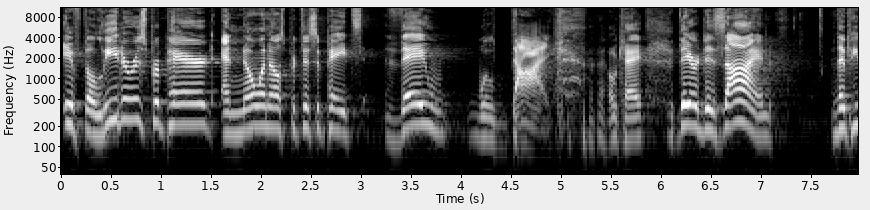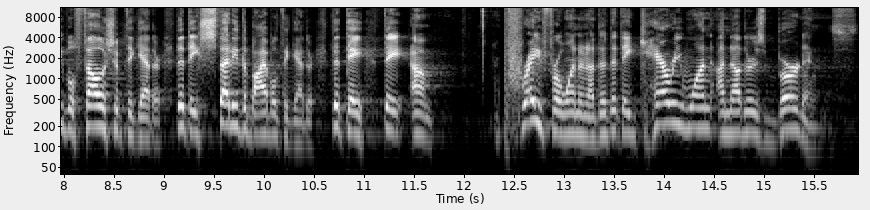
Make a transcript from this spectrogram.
If the leader is prepared and no one else participates, they will die, okay? They are designed that people fellowship together, that they study the Bible together, that they, they um, pray for one another, that they carry one another's burdens.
